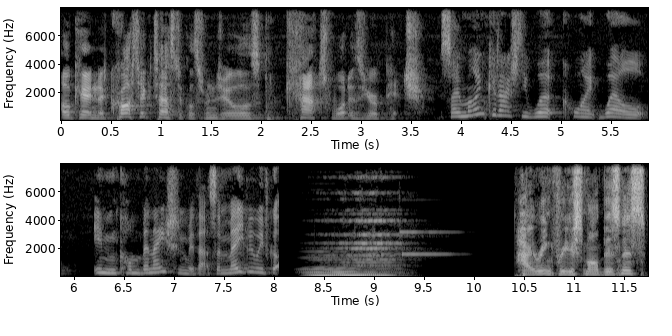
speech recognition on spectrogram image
Okay, necrotic testicles from Jules. Kat, what is your pitch? So mine could actually work quite well in combination with that. So maybe we've got Hiring for your small business?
